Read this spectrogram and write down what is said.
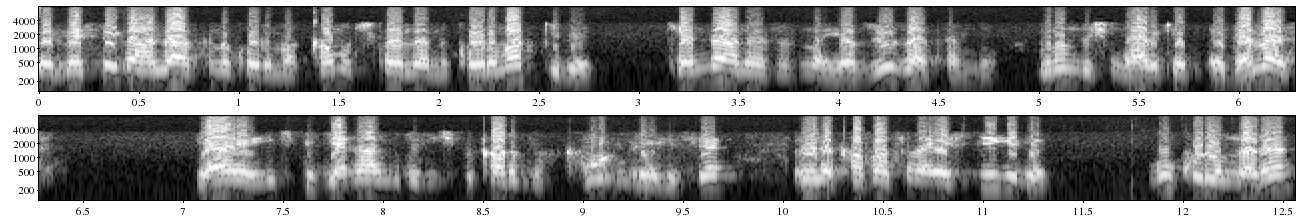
ve meslek ahlakını korumak, kamu çıkarlarını korumak gibi kendi anayasasında yazıyor zaten bu. Bunun dışında hareket edemez. Yani hiçbir genel müdür, hiçbir kamu, kamu görevlisi öyle kafasına estiği gibi bu kurumları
